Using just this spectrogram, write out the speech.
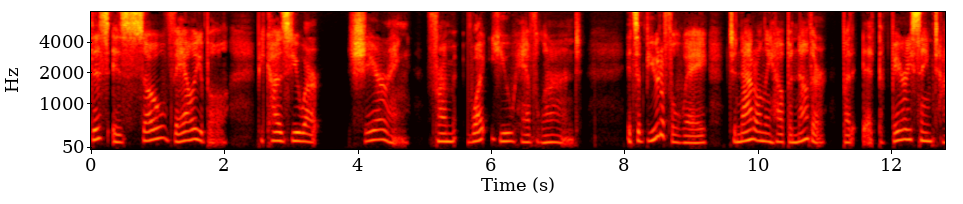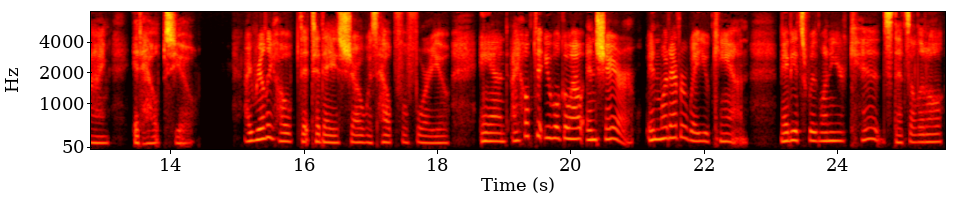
This is so valuable because you are sharing from what you have learned. It's a beautiful way to not only help another, but at the very same time, it helps you. I really hope that today's show was helpful for you, and I hope that you will go out and share in whatever way you can. Maybe it's with one of your kids that's a little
